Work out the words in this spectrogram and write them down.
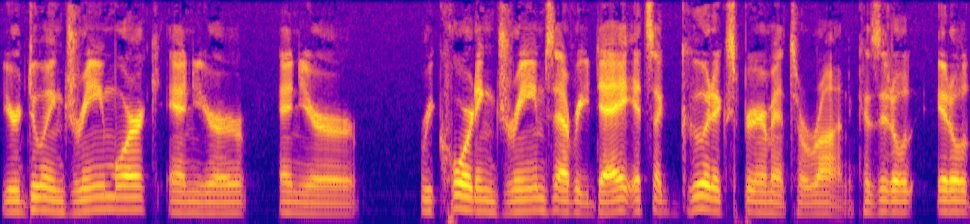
you're doing dream work and you're and you're recording dreams every day, it's a good experiment to run because it'll it'll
